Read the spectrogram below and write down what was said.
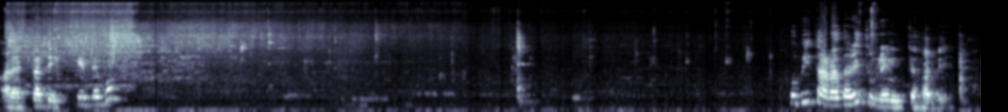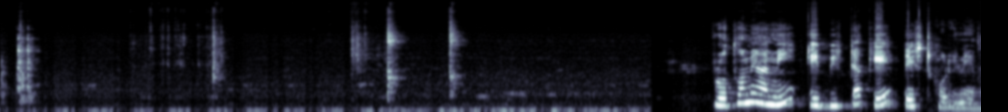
আর একটা দেখিয়ে দেব। খুবই তাড়াতাড়ি তুলে নিতে হবে। প্রথমে আমি এই বিটটাকে পেস্ট করে নেব।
